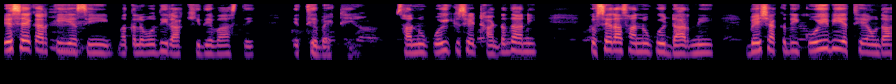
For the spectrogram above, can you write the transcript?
ਇਸੇ ਕਰਕੇ ਅਸੀਂ ਮਤਲਬ ਉਹਦੀ ਰਾਖੀ ਦੇ ਵਾਸਤੇ ਇੱਥੇ ਬੈਠੇ ਹਾਂ। ਸਾਨੂੰ ਕੋਈ ਕਿਸੇ ਠੰਡ ਦਾ ਨਹੀਂ ਕਿਸੇ ਦਾ ਸਾਨੂੰ ਕੋਈ ਡਰ ਨਹੀਂ। ਬੇਸ਼ੱਕ ਦੀ ਕੋਈ ਵੀ ਇੱਥੇ ਆਉਂਦਾ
